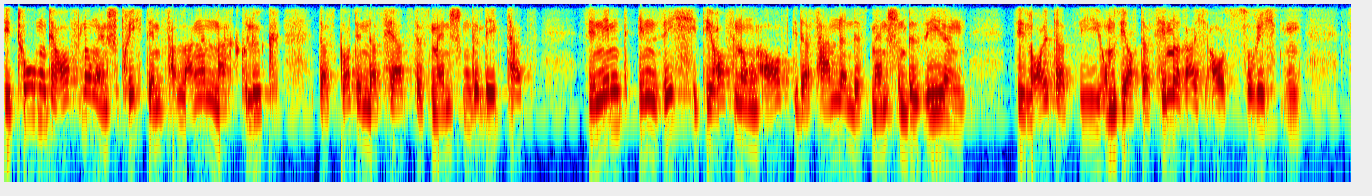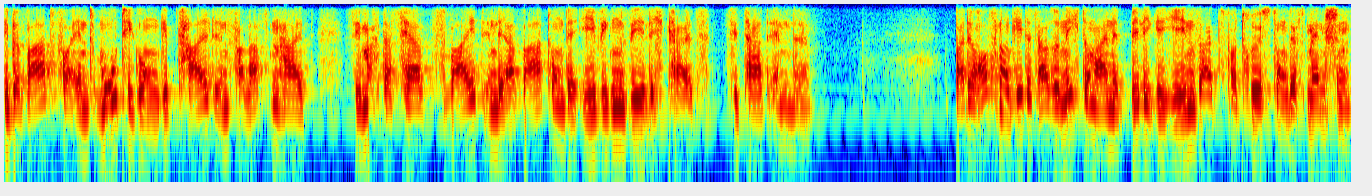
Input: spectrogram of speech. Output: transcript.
Die Tugend der Hoffnung entspricht dem Verlangen nach Glück, das Gott in das Herz des Menschen gelegt hat. Sie nimmt in sich die Hoffnungen auf, die das Handeln des Menschen beseelen. Sie läutert sie, um sie auf das Himmelreich auszurichten. Sie bewahrt vor Entmutigung, gibt Halt in Verlassenheit. Sie macht das Herz weit in der Erwartung der ewigen Seligkeit. Zitat Ende. Bei der Hoffnung geht es also nicht um eine billige Jenseitsvertröstung des Menschen.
